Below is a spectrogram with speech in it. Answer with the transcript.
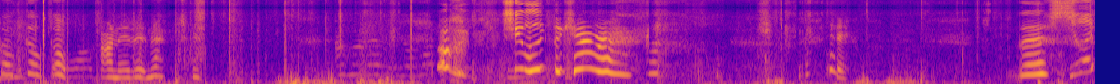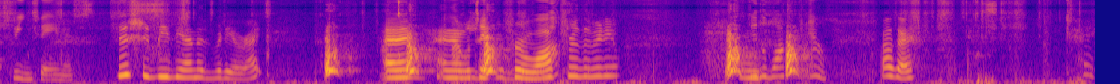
Go, go, go. On it and Oh, she licked the camera. Okay. This She likes being famous. this should be the end of the video, right? And then, and then we'll take her for a walk walk? for the video. Do the walk right now. Okay. Okay.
